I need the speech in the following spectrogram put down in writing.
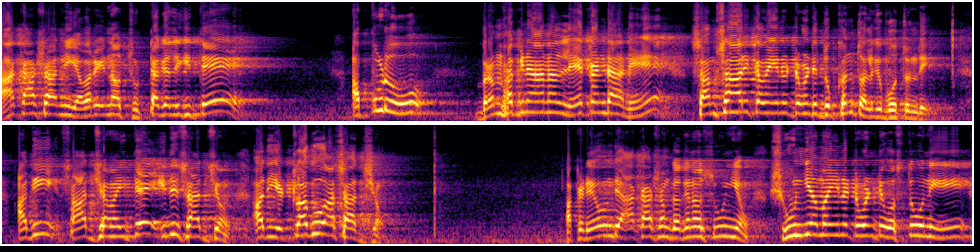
ఆకాశాన్ని ఎవరైనా చుట్టగలిగితే అప్పుడు బ్రహ్మజ్ఞానం లేకుండానే సాంసారికమైనటువంటి దుఃఖం తొలగిపోతుంది. అది సాధ్యమైతే ఇది సాధ్యం అది ఎట్లాగూ అసాధ్యం. అక్కడేముంది ఆకాశం గగనం శూన్యం. శూన్యమైనటువంటి వస్తువుని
